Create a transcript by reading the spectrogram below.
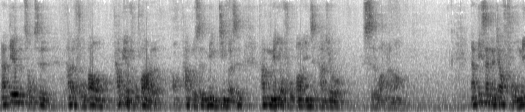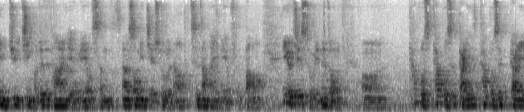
那第二个种是他的福报，他没有福报了哦，他不是命尽，而是他没有福报，因此他就死亡了哦。那第三个叫福命俱尽哦，就是他也没有生，那寿命结束了，然后事实上他也没有福报哦。因为有一些属于那种，呃，他不是他不是该他不是该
